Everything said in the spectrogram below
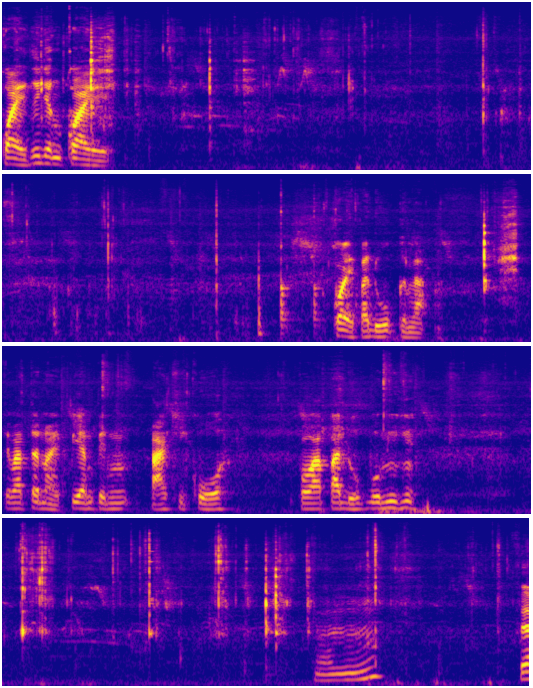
ไกวก็ยังไกวก้อยปลาดุกกันละแต่ว่าแต่หน่อยเปลี่ยนเป็นปลาคีโกเพราะว่าปลาดุกบ่มี อืมแซ่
